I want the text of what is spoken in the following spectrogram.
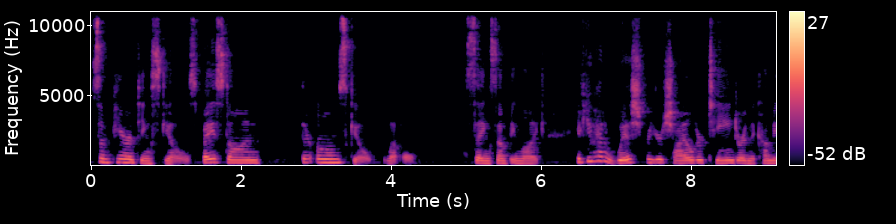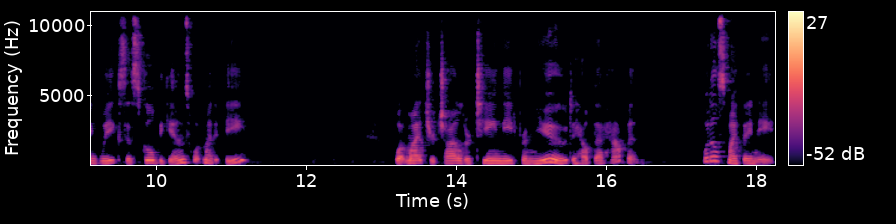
some parenting skills based on their own skill level. Saying something like, if you had a wish for your child or teen during the coming weeks as school begins, what might it be? What might your child or teen need from you to help that happen? What else might they need?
